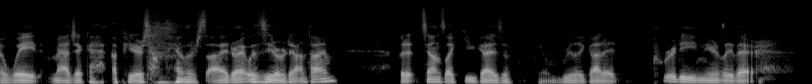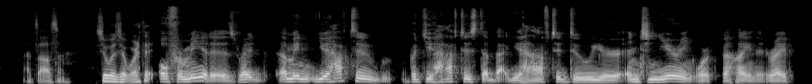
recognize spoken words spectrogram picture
I wait, magic appears on the other side, right, with zero downtime. But it sounds like you guys have you know, really got it pretty nearly there. That's awesome. So was it worth it? Oh, for me it is, right? I mean, you have to, but you have to step back. You have to do your engineering work behind it, right?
